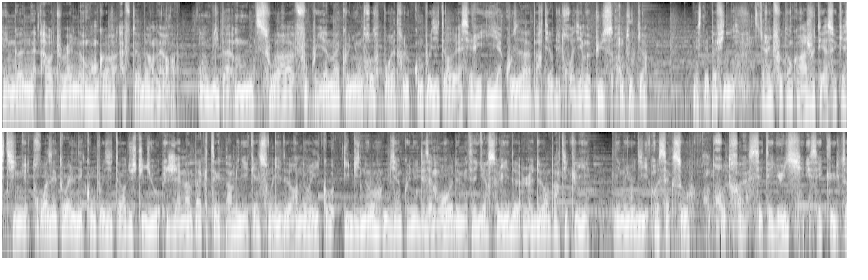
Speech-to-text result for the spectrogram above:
Hang Outrun ou encore Afterburner. On n'oublie pas Mitsuhara Fukuyama, connu entre autres pour être le compositeur de la série Yakuza à partir du troisième opus en tout cas. Mais ce n'est pas fini, car il faut encore ajouter à ce casting 3 étoiles des compositeurs du studio Gem Impact, parmi lesquels son leader Noriko Ibino, bien connu des amoureux de Metal Gear Solid, le 2 en particulier. Les mélodies au saxo, entre autres, c'était lui et ses cultes.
